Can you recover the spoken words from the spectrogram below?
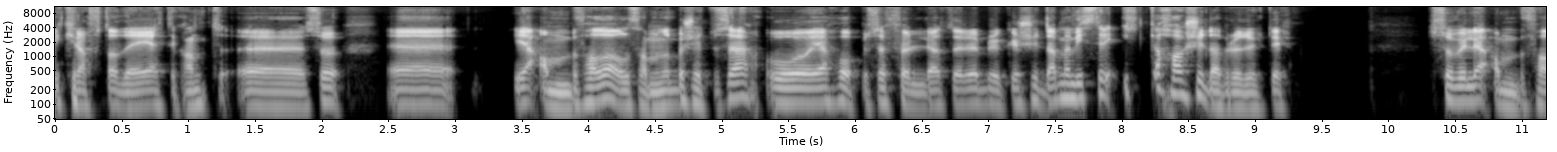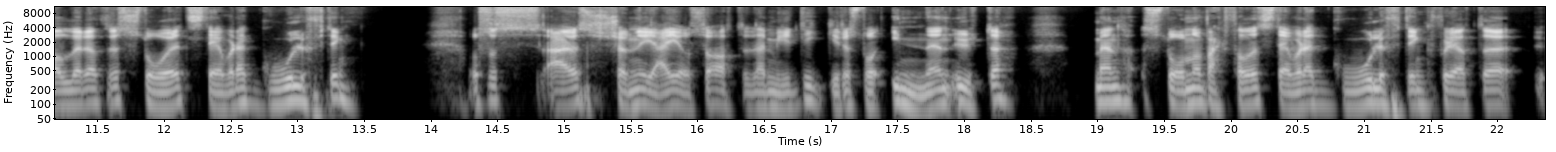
i kraft av det i etterkant. Eh, Så eh, jeg anbefaler alle sammen å beskytte seg, og jeg håper selvfølgelig at dere bruker skydda. Men hvis dere ikke har skydda-produkter, så vil jeg anbefale dere at dere står et sted hvor det er god lufting. Og så er, skjønner jeg også at det er mye diggere å stå inne enn ute. Men stå nå i hvert fall et sted hvor det er god lufting. fordi at uh,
